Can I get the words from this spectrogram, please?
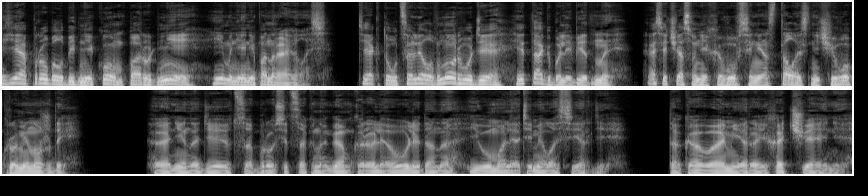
Я пробыл бедняком пару дней, и мне не понравилось. Те, кто уцелел в Норвуде, и так были бедны, а сейчас у них и вовсе не осталось ничего, кроме нужды. Они надеются броситься к ногам короля Улидана и умолять о милосердии. Такова мера их отчаяния.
